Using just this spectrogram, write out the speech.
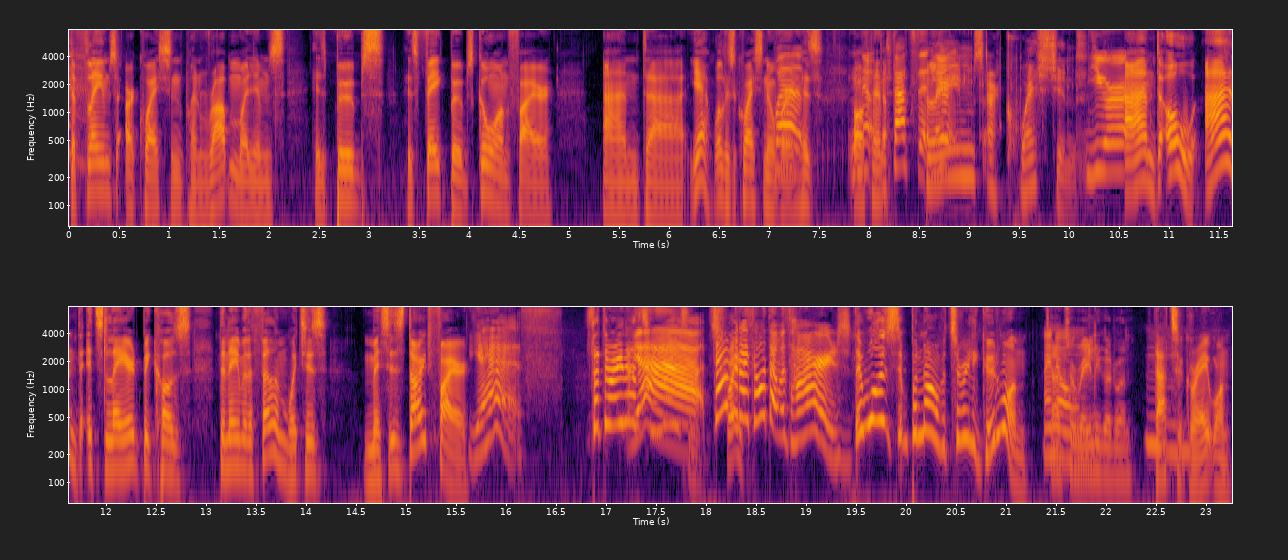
The flames are questioned when Robin Williams, his boobs, his fake boobs, go on fire. And uh, yeah, well, there's a question over Well, his No, authentic. that's it. You're, flames are questioned. you're and oh, and it's layered because the name of the film, which is Mrs. Doubtfire. yes. Is that the right answer? Yeah. Amazing. Damn it! I thought that was hard. There was, but no, it's a really good one. I know. That's a really good one. That's a mm. great one.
